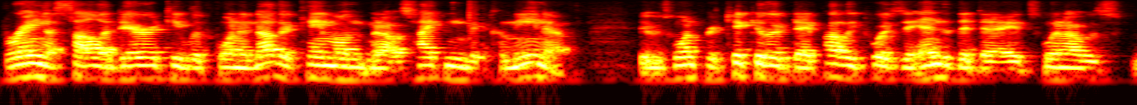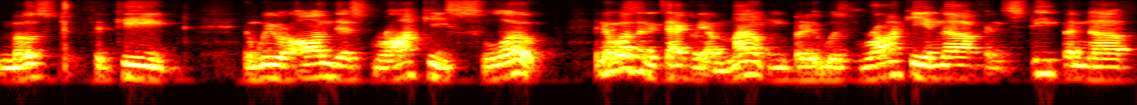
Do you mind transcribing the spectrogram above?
bring a solidarity with one another came on when I was hiking the Camino. There was one particular day, probably towards the end of the day, it's when I was most fatigued, and we were on this rocky slope. And it wasn't exactly a mountain, but it was rocky enough and steep enough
